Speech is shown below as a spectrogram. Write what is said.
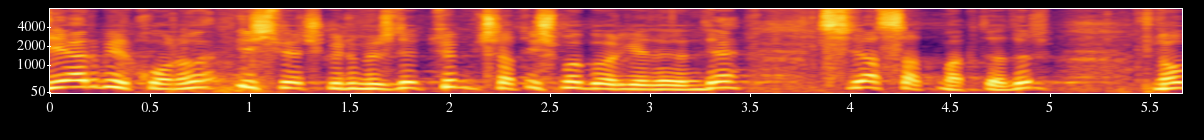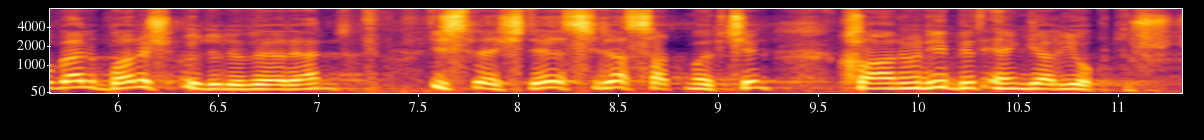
Diğer bir konu İsveç günümüzde tüm çatışma bölgelerinde silah satmaktadır. Nobel Barış Ödülü veren İsveç'te silah satmak için kanuni bir engel yoktur.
